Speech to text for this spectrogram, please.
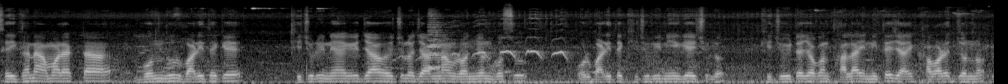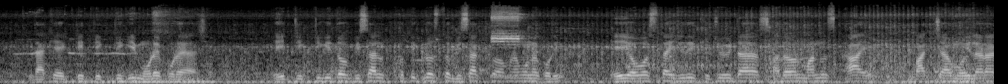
সেইখানে আমার একটা বন্ধুর বাড়ি থেকে খিচুড়ি নিয়ে যাওয়া হয়েছিল, যার নাম রঞ্জন বসু। ওর বাড়িতে খিচুড়ি নিয়ে গিয়েছিল। খিচুড়িটা যখন থালায় নিতে যায় খাবারের জন্য, দেখে একটি টিকটিকি মরে পড়ে আছে। এই টিকটিকি তো বিশাল ক্ষতিগ্রস্ত, বিষাক্ত আমরা মনে করি। এই অবস্থায় যদি খিচুড়িটা সাধারণ মানুষ খায়, বাচ্চা, মহিলারা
